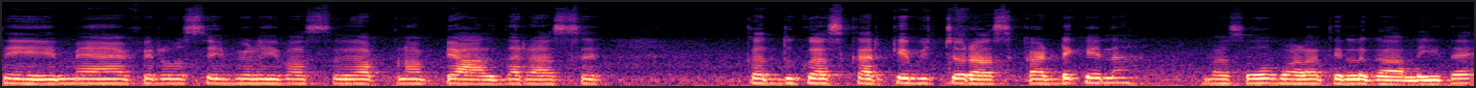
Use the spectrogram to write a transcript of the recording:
ਤੇ ਮੈਂ ਫਿਰ ਉਸੇ ਵੇਲੇ ਬਸ ਆਪਣਾ ਪਿਆਜ਼ ਦਾ ਰਸ ਕੱਦੂਕਸ ਕਰਕੇ ਵਿੱਚੋਂ ਰਸ ਕੱਢ ਕੇ ਨਾ ਬਸ ਉਹ ਵਾਲਾਂ ਤੇ ਲਗਾ ਲਈਦਾ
